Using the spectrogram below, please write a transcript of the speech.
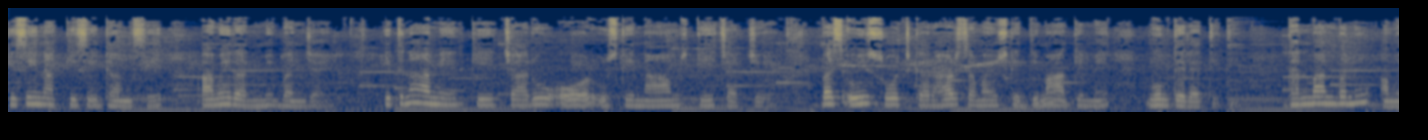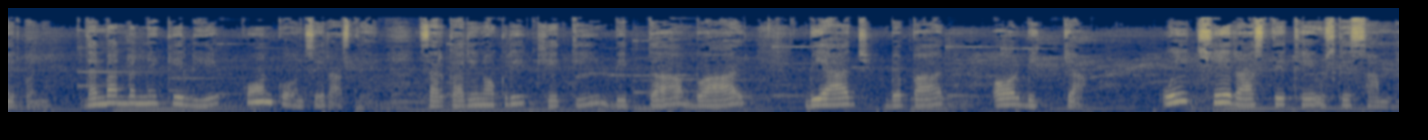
किसी न किसी ढंग से अमीर आदमी बन जाए। इतना अमीर कि चारों ओर उसके नाम के चर्चे हो बस वही सोचकर हर समय उसके दिमाग में घूमते रहती थी। धनवान बनूं, अमीर बनूं। धनवान बनने के लिए कौन कौन से रास्ते हैं? सरकारी नौकरी, खेती, विद्या बाढ़ ब्याज, व्यापार और भिक्षा वही छह रास्ते थे उसके सामने,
